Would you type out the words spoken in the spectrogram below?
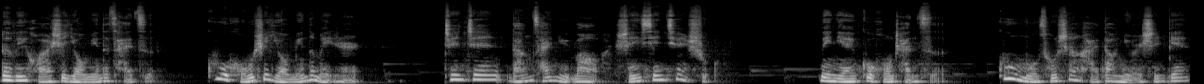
乐维华是有名的才子，顾红是有名的美人，真真郎才女貌，神仙眷属。那年顾红产子，顾母从上海到女儿身边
